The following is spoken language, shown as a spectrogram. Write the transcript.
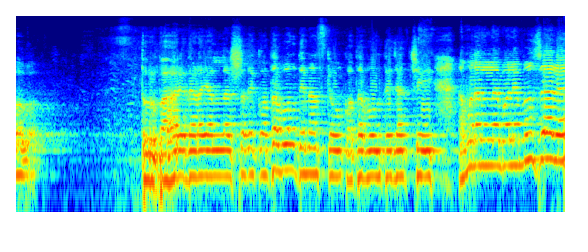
বাবা। তোর পাহাড়ে দাঁড়ায় আল্লাহর সাথে কথা বলতেন, আজকেও কথা বলতে যাচ্ছে। আমার আল্লাহ বলে মুসারে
